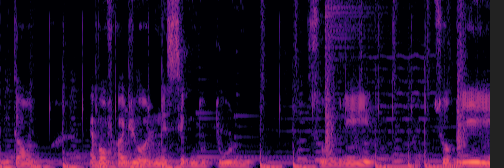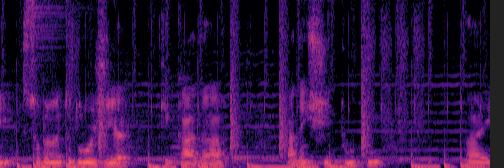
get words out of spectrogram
Então, é bom ficar de olho nesse segundo turno sobre, sobre, sobre a metodologia que cada, cada instituto vai,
